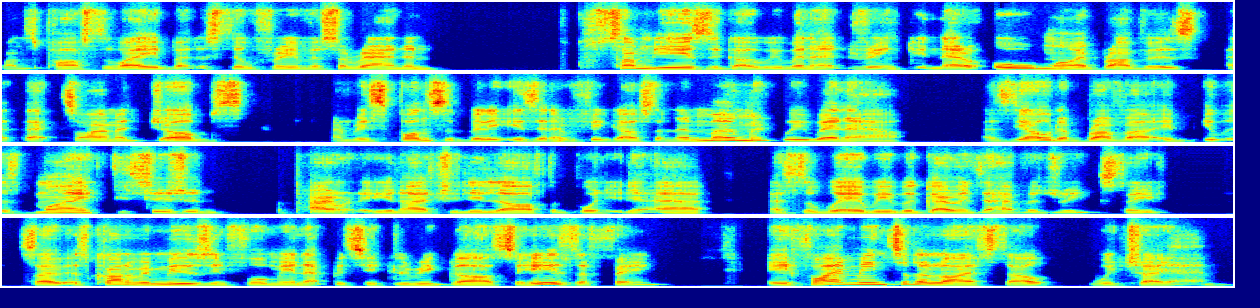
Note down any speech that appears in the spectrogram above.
One's passed away, but there's still three of us around. And some years ago, we went out drinking. They're all my brothers at that time had jobs and responsibilities and everything else. And the moment we went out, as the older brother, it, it was my decision, apparently, and I actually laughed and pointed it out as to where we were going to have a drink, Steve. So it's kind of amusing for me in that particular regard. So here's the thing if I'm into the lifestyle, which I am,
